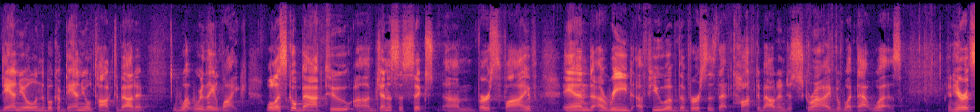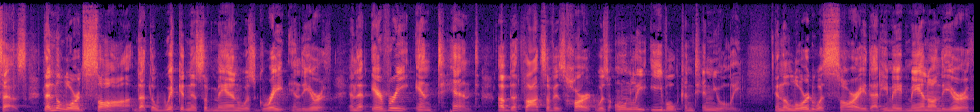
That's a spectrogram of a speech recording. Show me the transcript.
Daniel in the book of Daniel talked about it. What were they like? Well, let's go back to uh, Genesis 6, um, verse 5, and uh, read a few of the verses that talked about and described what that was. And here it says Then the Lord saw that the wickedness of man was great in the earth, and that every intent of the thoughts of his heart was only evil continually. And the Lord was sorry that he made man on the earth,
